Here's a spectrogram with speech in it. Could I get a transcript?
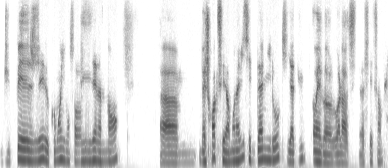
du PSG, de comment ils vont s'organiser là-dedans. Euh, ben, je crois que c'est, à mon avis, c'est Danilo qui a dû. Ouais, ben, voilà, c'est assez simple.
